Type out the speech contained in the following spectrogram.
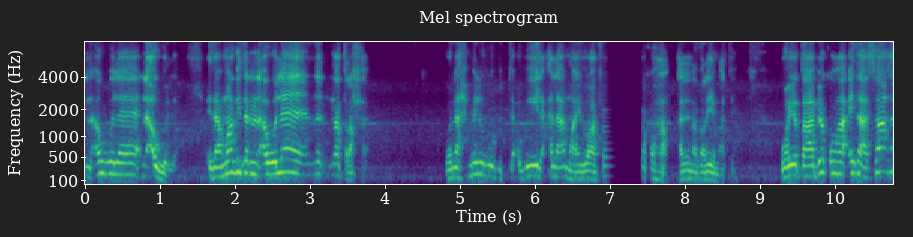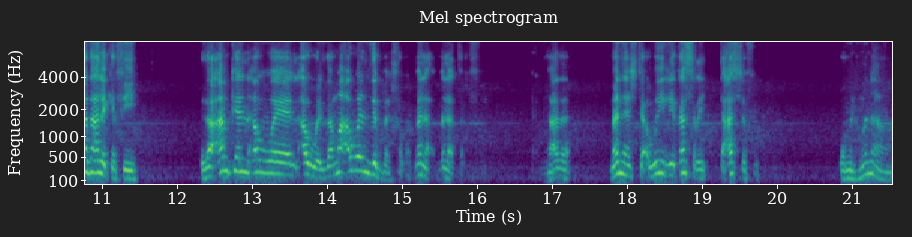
نأوله نأوله إذا ما قدرنا نأوله نطرحه ونحمله بالتأويل على ما يوافقها على النظرية مالته ويطابقها إذا ساغ ذلك فيه. إذا أمكن أول أول إذا ما أول نذب الخبر. ما نعترف يعني هذا منهج تأويلي قسري تعسفي. ومن هنا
